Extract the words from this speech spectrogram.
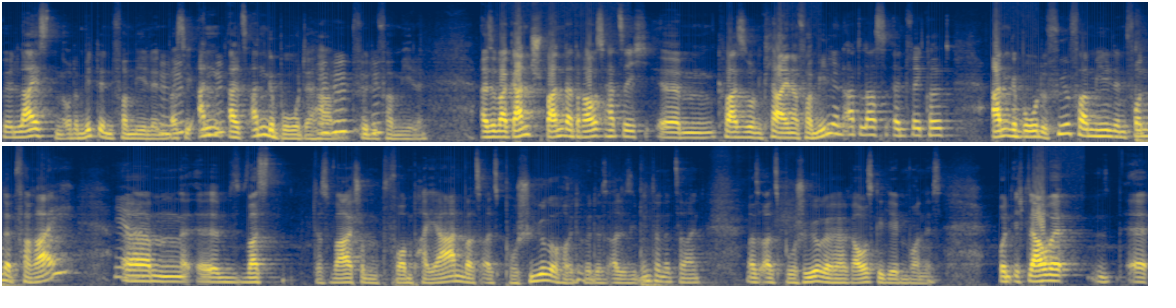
äh, leisten oder mit den Familien, mhm. was sie an, mhm. als Angebote haben mhm. für die mhm. Familien. Also war ganz spannend, daraus hat sich ähm, quasi so ein kleiner Familienatlas entwickelt, Angebote für Familien von der Pfarrei, ja. ähm, äh, was das war schon vor ein paar Jahren, was als Broschüre, heute wird das alles im Internet sein, was als Broschüre herausgegeben worden ist. Und ich glaube, äh,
